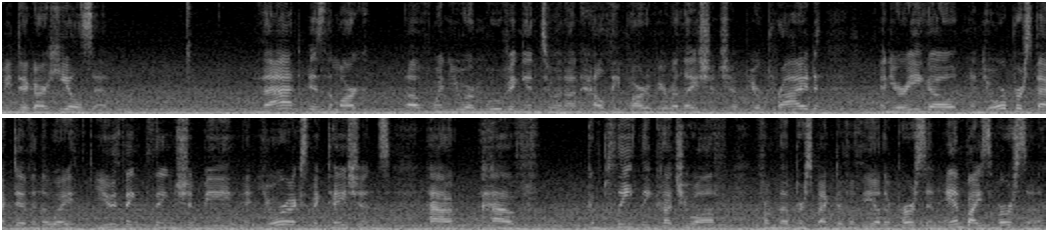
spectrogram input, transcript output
We dig our heels in. that is the mark of when you are moving into an unhealthy part of your relationship. Your pride and your ego and your perspective and the way you think things should be and your expectations have have completely cut you off from the perspective of the other person and vice versa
